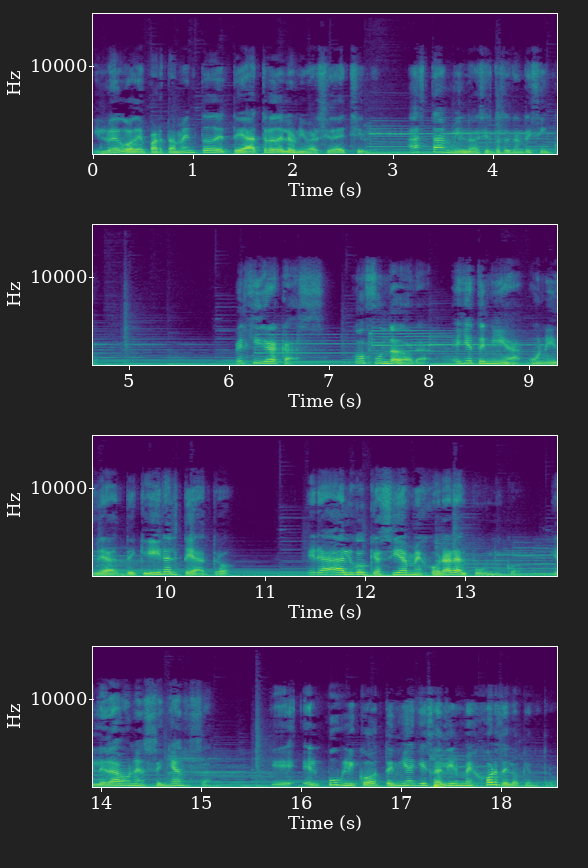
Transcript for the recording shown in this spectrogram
y luego Departamento de Teatro de la Universidad de Chile, hasta 1975. Bélgica Kass, cofundadora, ella tenía una idea de que ir al teatro era algo que hacía mejorar al público, que le daba una enseñanza, que el público tenía que salir mejor de lo que entró.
